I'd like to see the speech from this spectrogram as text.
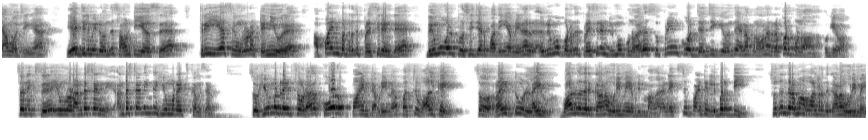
ஞாபகம் வச்சுங்க ஏஜ் லிமிட் வந்து செவன்டி இயர்ஸ் த்ரீ இயர்ஸ் இவங்களோட டென்யூர் அப்பாயிண்ட் பண்றது பிரசிடென்ட் ரிமூவல் ப்ரொசீஜர் பாத்தீங்க அப்படின்னா ரிமூவ் பண்றது பிரசிடென்ட் ரிமூவ் பண்ணுவாரு. சுப்ரீம் கோர்ட் ஜட்ஜிக்கு வந்து என்ன பண்ணுவாங்கன்னா ரெஃபர் பண்ணுவாங்க. ஓகேவா ஸோ நெக்ஸ்ட் இவங்களோட understanding understanding the human rights commission so human ரைட்ஸோட கோர் பாயிண்ட் அப்படின்னா ஃபர்ஸ்ட் வாழ்க்கை. ஸோ ரைட் டு லைவ் வாழ்வதற்கான உரிமை அப்படின்பாங்க. நெக்ஸ்ட் பாயிண்ட் லிபர்ட்டி சுதந்திரமா வாழ்றதுக்கான உரிமை.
